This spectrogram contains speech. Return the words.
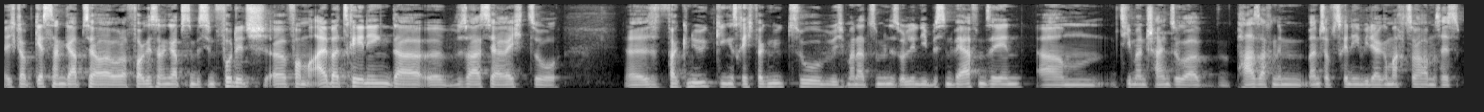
Ich glaube, gestern gab es ja oder vorgestern gab es ein bisschen Footage äh, vom Alba-Training. Da äh, sah es ja recht so äh, vergnügt, ging es recht vergnügt zu. Ich meine, hat zumindest Olindi ein bisschen werfen sehen. Ähm, Team scheint sogar ein paar Sachen im Mannschaftstraining wieder gemacht zu haben. Das heißt,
